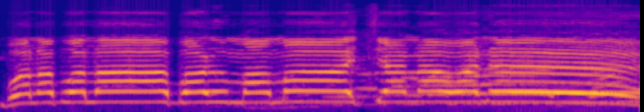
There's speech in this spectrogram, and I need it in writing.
बोला बोला बाळू मामाच्या नावानं.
